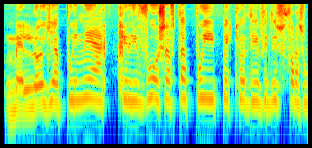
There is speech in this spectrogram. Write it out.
με λόγια που είναι ακριβώς αυτά που είπε και ο διευθυντής του Φράσου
